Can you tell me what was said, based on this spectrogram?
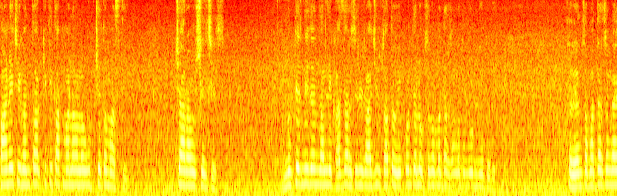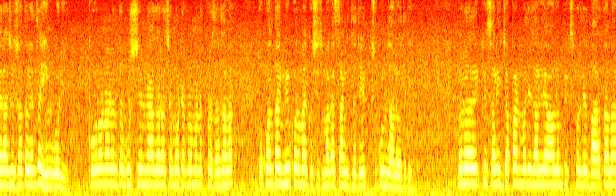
पाण्याची घनता किती तापमानाला उच्चतम असते? चार अंश सेल्सिअस. नुकतेच निधन झालेले खासदार श्री राजीव सातव हे कोणत्या लोकसभा मतदारसंघातून निवडून येत होते? तर यांचा मतदारसंघ आहे राजीव सातव यांचा हिंगोली. कोरोनानंतर बुशजन्य आजाराच्या मोठ्या प्रमाणात प्रसार झाला. तो कोणताही म्युकर मायकोसिस मागास सांगितलं ते चुकून झालं होतं ते. दोन हजार एकवीस साली जपानमध्ये झालेल्या ऑलिम्पिक स्पर्धेत भारताला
